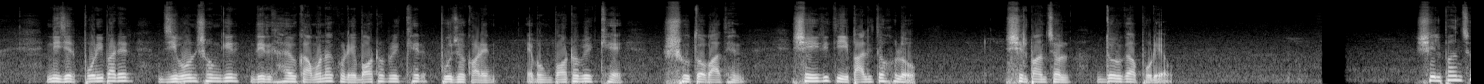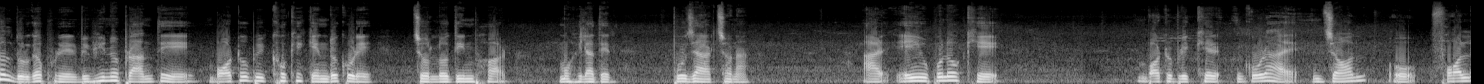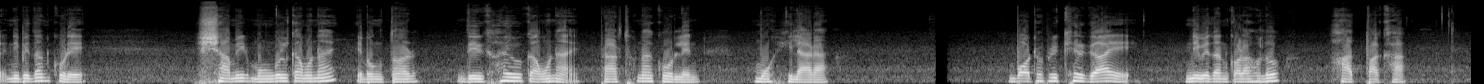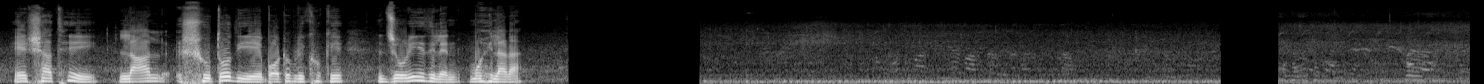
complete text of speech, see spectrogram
নিজের পরিবারের জীবনসঙ্গীর দীর্ঘায়ু কামনা করে বটবৃক্ষের পুজো করেন এবং বটবৃক্ষে সুতো বাঁধেন। সেই রীতি পালিত হলো শিল্পাঞ্চল দুর্গাপুরেও। শিল্পাঞ্চল দুর্গাপুরের বিভিন্ন প্রান্তে বটবৃক্ষকে কেন্দ্র করে চলল দিনভর মহিলাদের পূজা অর্চনা। আর এই উপলক্ষে বটবৃক্ষের গোড়ায় জল ও ফল নিবেদন করে স্বামীর মঙ্গল কামনায় এবং তাঁর দীর্ঘায়ু কামনায় প্রার্থনা করলেন মহিলারা। বটবৃক্ষের গায়ে নিবেদন করা হলো হাত পাখা। এর সাথেই লাল সুতো দিয়ে বটবৃক্ষকে জড়িয়ে দিলেন মহিলারা।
